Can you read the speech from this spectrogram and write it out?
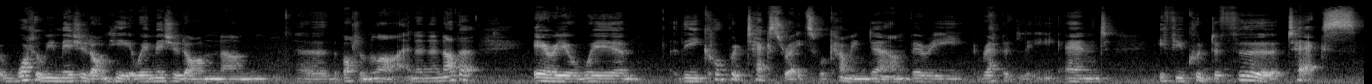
What are we measured on here? We're measured on um, uh, the bottom line. And another area where the corporate tax rates were coming down very rapidly, and if you could defer tax,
